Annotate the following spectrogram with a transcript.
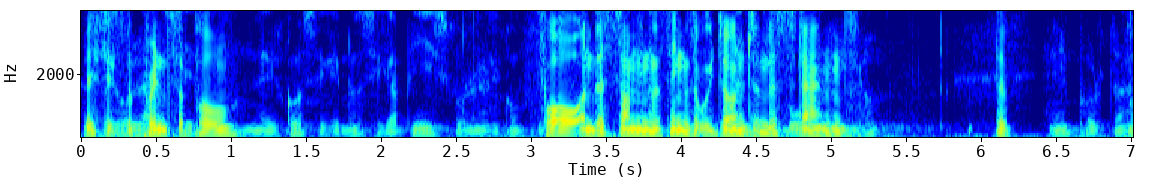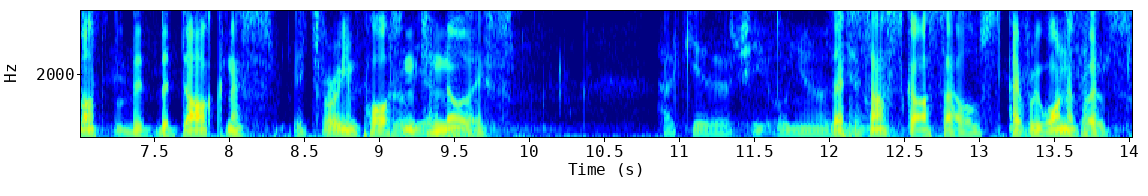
This is the principle for understanding the things that we don't understand. The, lot, the, the darkness, it's very important to know this. Let us ask ourselves, every one of us,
